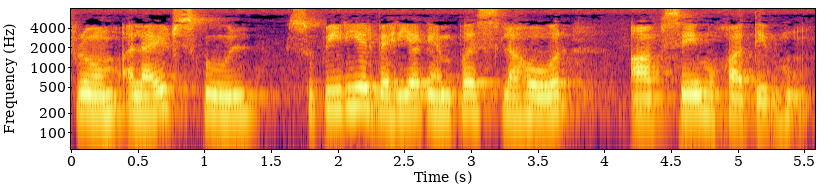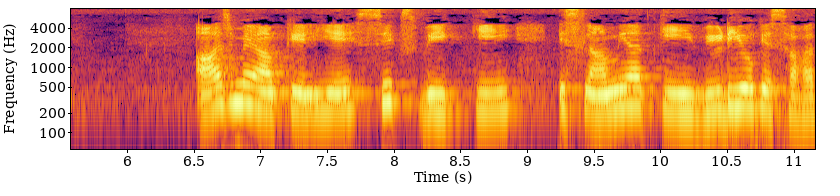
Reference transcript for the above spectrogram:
from allied school superior Bahria campus Lahore आपसे मुखातिब हूँ। आज मैं आपके लिए सिक्स वीक की इस्लामियात की वीडियो के साथ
